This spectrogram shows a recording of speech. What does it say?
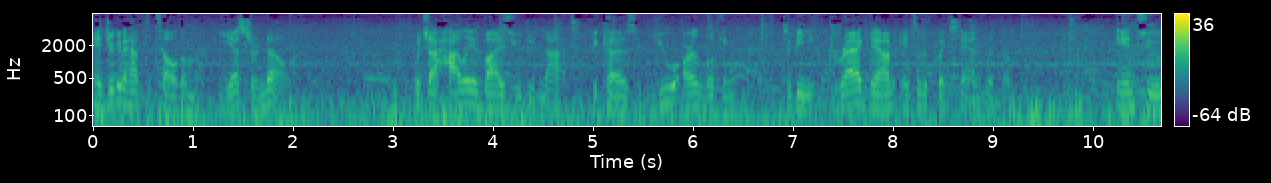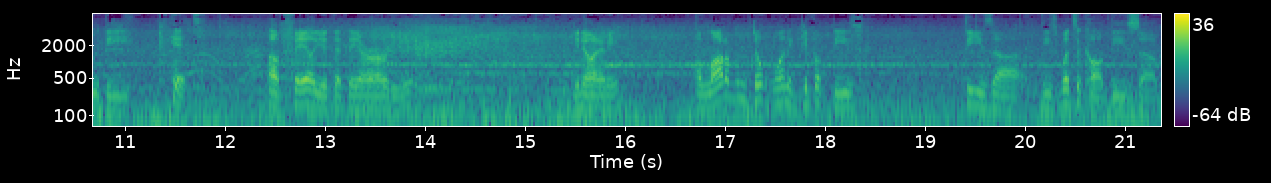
And you're going to have to tell them yes or no, which I highly advise you do not, because you are looking to be dragged down into the quicksand with them, into the pit of failure that they are already in. You know what I mean? A lot of them don't want to give up these, these, uh, these, what's it called? These, um,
